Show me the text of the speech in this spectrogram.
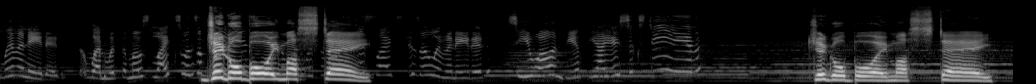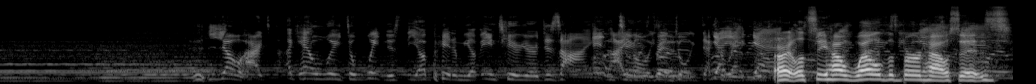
eliminated. The one with the most likes wins a Jiggle prize. boy must stay. Dislikes is eliminated. See you all in BFDIA 16. Jiggle boy must stay. Yo, Hearts, I can't wait to witness the epitome of interior design. I've always enjoyed decorating. Yeah, yeah, Alright, let's see how well the birdhouse is.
